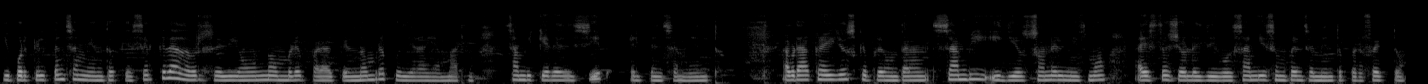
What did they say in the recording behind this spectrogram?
y porque el pensamiento que es el creador se dio un nombre para que el nombre pudiera llamarlo. Zambi quiere decir el pensamiento. Habrá aquellos que preguntarán, ¿Zambi y Dios son el mismo? A estos yo les digo, Zambi es un pensamiento perfecto.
